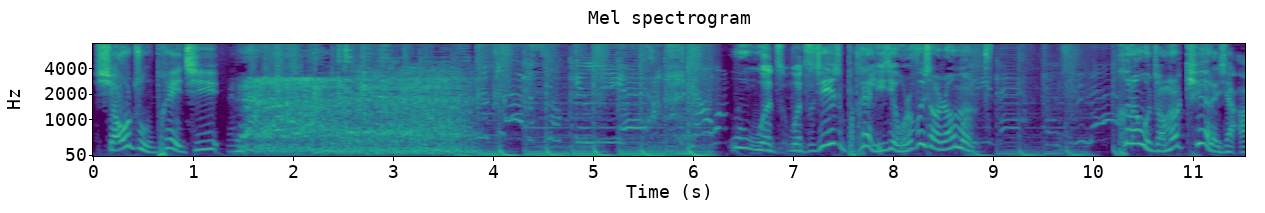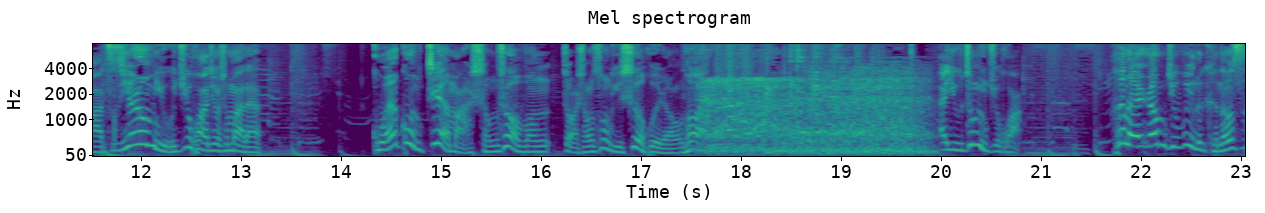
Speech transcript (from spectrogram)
小猪佩奇。我我我之前一直不太理解，我说为啥人们？后来我专门看了一下啊，之前人们有一句话叫什么呢？关公战马身上纹，掌声送给社会人，是吧？哎，有这么一句话。后来人们就为了可能是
